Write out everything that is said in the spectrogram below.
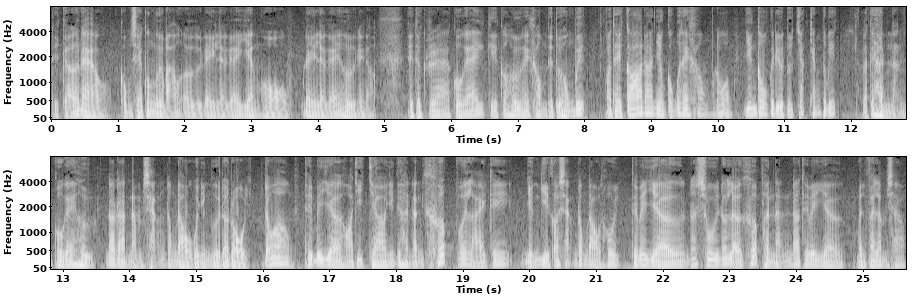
thì cỡ nào cũng sẽ có người bảo ừ đây là gái giang hồ, đây là gái hư này nọ. Thì thực ra cô gái kia có hư hay không thì tôi không biết có thể có đó, nhưng cũng có thể không, đúng không? Nhưng có một cái điều tôi chắc chắn tôi biết, là cái hình ảnh cô gái hư, nó đã nằm sẵn trong đầu của những người đó rồi, đúng không? Thì bây giờ họ chỉ chờ những cái hình ảnh khớp với lại cái những gì có sẵn trong đầu thôi. Thì bây giờ nó xui, nó lỡ khớp hình ảnh đó, thì bây giờ mình phải làm sao?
